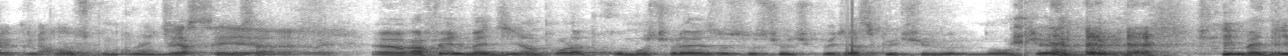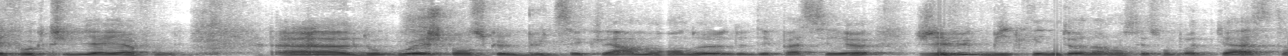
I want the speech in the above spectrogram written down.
ouais, je pense qu'on peut le dire comme ça. euh, ouais. Euh, Raphaël m'a dit, hein, pour la promo sur les réseaux sociaux, tu peux dire ce que tu veux. Donc, euh, il m'a dit, il faut que tu y ailles à fond. Euh, donc, oui, je pense que le but, c'est clairement de, de dépasser. J'ai vu que Bill Clinton a lancé son podcast.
